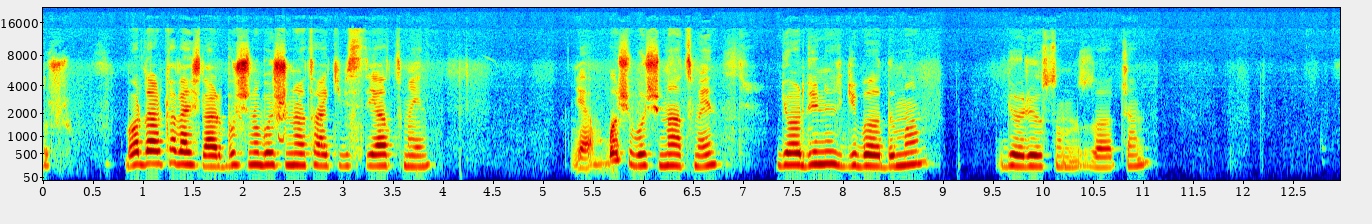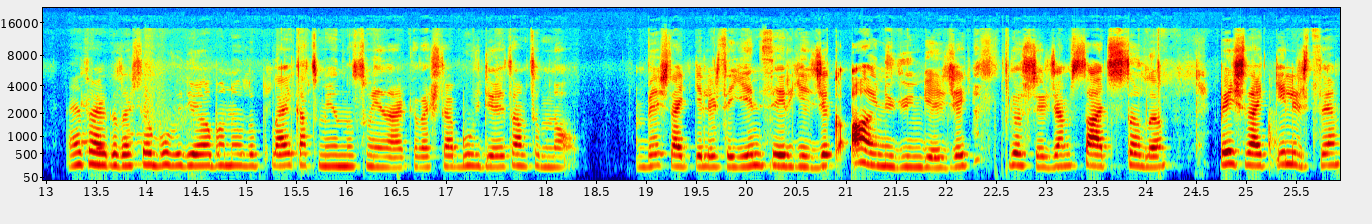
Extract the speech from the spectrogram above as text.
Dur. Bu arada arkadaşlar boşuna boşuna takip isteği atmayın. Ya boşu boşuna atmayın. Gördüğünüz gibi adımı görüyorsunuz zaten. Evet arkadaşlar bu videoya abone olup like atmayı unutmayın arkadaşlar. Bu videoya tam tamına 5 like gelirse yeni seri gelecek. Aynı gün gelecek. Göstereceğim. Saat salı. 5 like gelirse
